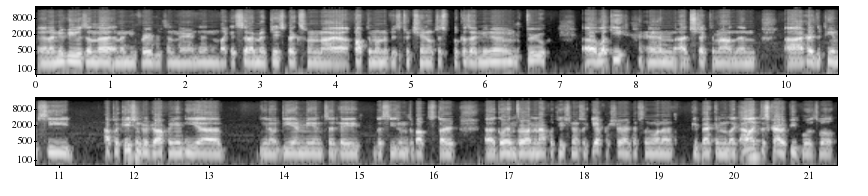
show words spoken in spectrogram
and I knew he was in that, and I knew Verd was in there. And then, like I said, I met J Specs when I uh, popped in one of his Twitch channels just because I knew him through uh, Lucky, and I just checked him out. And then uh, I heard the PMC applications were dropping, and he, uh, you know, DM'd me and said, "Hey, the season's about to start. Uh, go ahead and throw out an application." I was like, "Yeah, for sure. I definitely want to get back in." Like, I like this crowd of people as well,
